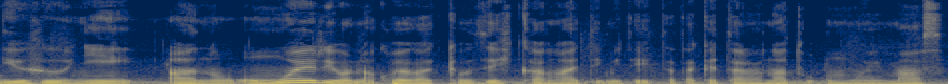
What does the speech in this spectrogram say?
いうふうにあの思えるような声掛けをぜひ考えてみていただけたらなと思います。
